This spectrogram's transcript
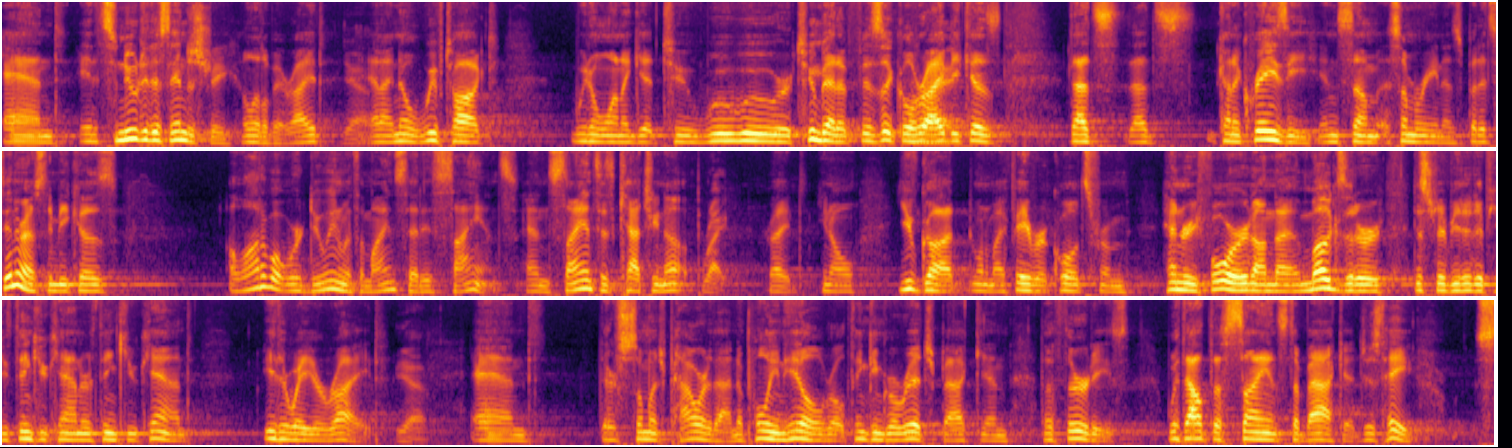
And it's new to this industry a little bit, right? Yeah. And I know we've talked, we don't want to get too woo woo or too metaphysical, right? Right. Because that's, that's kind of crazy in some, some arenas. But it's interesting because a lot of what we're doing with the mindset is science, and science is catching up Right. right? You know, you've got one of my favorite quotes from Henry Ford on the mugs that are distributed if you think you can or think you can't, either way, you're right. Yeah. And there's so much power to that. Napoleon Hill wrote Think and Grow Rich back in the 30s without the science to back it. Just, hey,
